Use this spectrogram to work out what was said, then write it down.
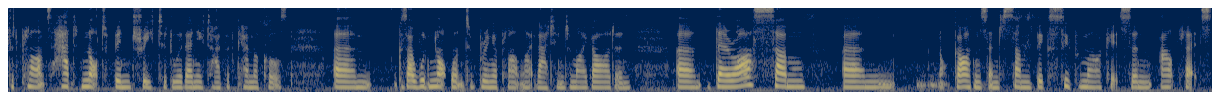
the plants had not been treated with any type of chemicals, um, because I would not want to bring a plant like that into my garden. Um, there are some, um, not garden centres, some big supermarkets and outlets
